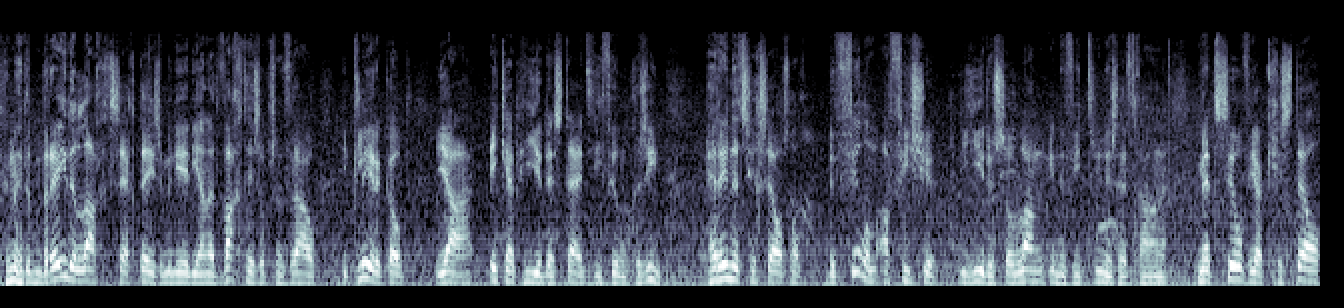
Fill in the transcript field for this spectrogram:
Met een brede lach zegt deze meneer die aan het wachten is op zijn vrouw... die kleren koopt. Ja, ik heb hier destijds die film gezien. Herinnert zich zelfs nog de filmaffiche die hier dus zo lang in de vitrines heeft gehangen. Met Sylvia Christel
